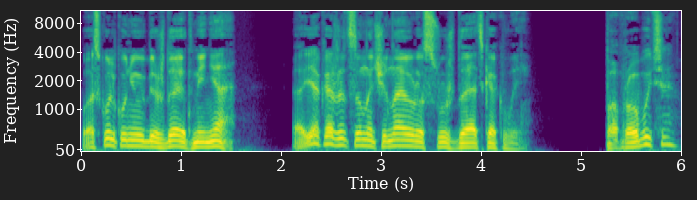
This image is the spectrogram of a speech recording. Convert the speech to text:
поскольку не убеждает меня, а я, кажется, начинаю рассуждать, как вы. Попробуйте.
